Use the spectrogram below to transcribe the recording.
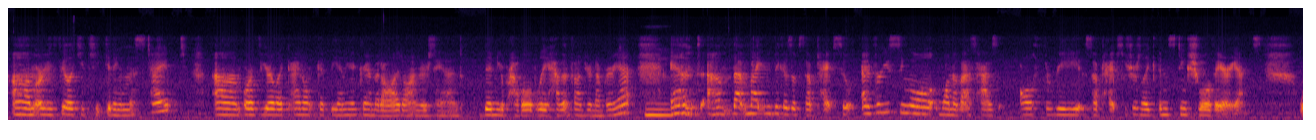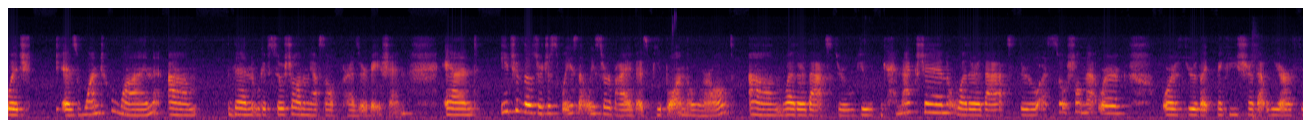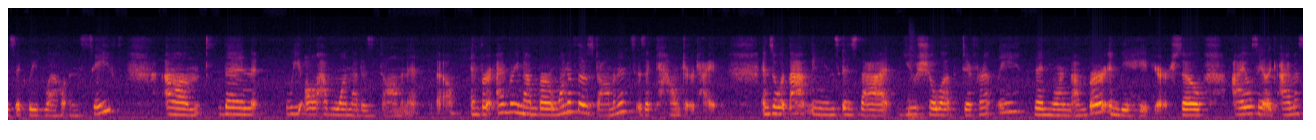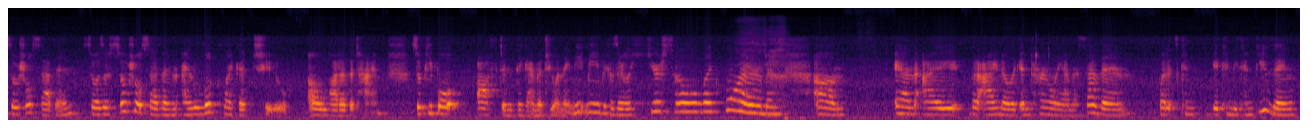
um, or you feel like you keep getting mistyped, um, or if you're like I don't get the enneagram at all, I don't understand then you probably haven't found your number yet. Mm. And um, that might be because of subtypes. So every single one of us has all three subtypes, which are like instinctual variants, which is one to one. Then we have social, and then we have self preservation. And each of those are just ways that we survive as people in the world, um, whether that's through human connection, whether that's through a social network, or through like making sure that we are physically well and safe. Um, then we all have one that is dominant though. And for every number, one of those dominants is a counter type. And so what that means is that you show up differently than your number in behavior. So I will say like I'm a social 7. So as a social 7, I look like a 2 a lot of the time. So people often think I'm a 2 when they meet me because they're like you're so like warm and um and I but I know like internally I'm a 7, but it's con- it can be confusing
